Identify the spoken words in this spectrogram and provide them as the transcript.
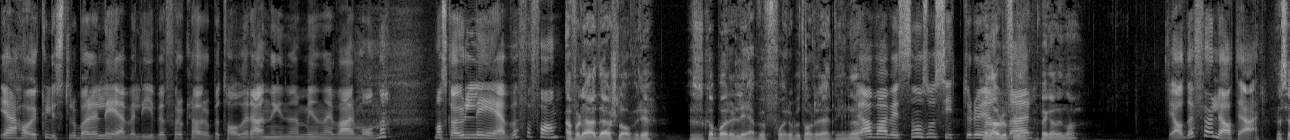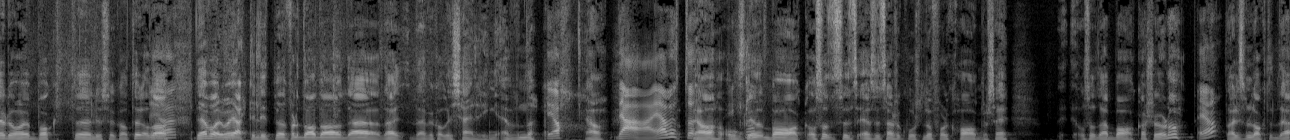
jeg har jo ikke lyst til å bare leve livet for å klare å betale regningene mine hver måned. Man skal jo leve, for faen. Ja, for det er, det er slaveri. Hvis du skal bare leve for å betale regningene. Ja, hva er vitsen? Og så sitter du igjen der. Men er du flink med pengene dine? Ja, det føler jeg at jeg er. Jeg ser du har jo bakt uh, lussekatter. Og da, Ja. Det varmer hjertet litt, for da, da, det, er, det er det vi kaller kjerringevne. Ja, Ja, det er jeg, vet du. ja ordentlig bak. Og så syns jeg synes det er så koselig når folk har med seg også det er baka sjøl òg. Ja, Det liksom lagt, det,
